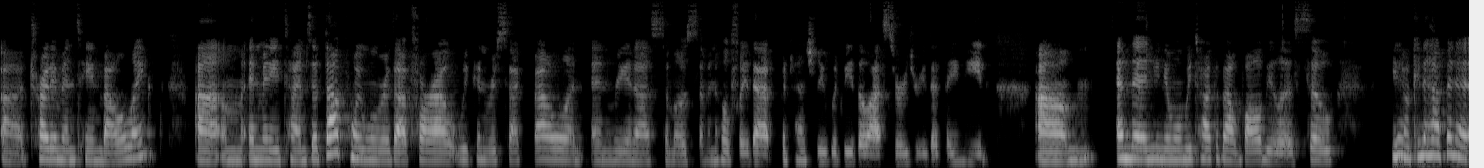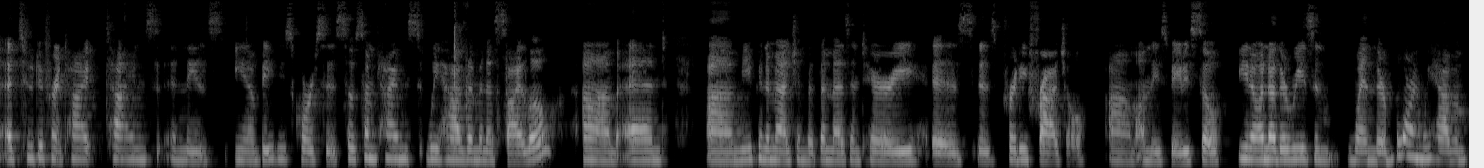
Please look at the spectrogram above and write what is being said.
uh, try to maintain bowel length. Um, and many times at that point, when we're that far out, we can resect bowel and, and reanastomose them. And hopefully that potentially would be the last surgery that they need. Um, and then, you know, when we talk about volvulus, so you know, can happen at, at two different ty- times in these, you know, babies' courses. So sometimes we have them in a silo, um, and um, you can imagine that the mesentery is is pretty fragile um, on these babies. So you know another reason when they're born we have them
